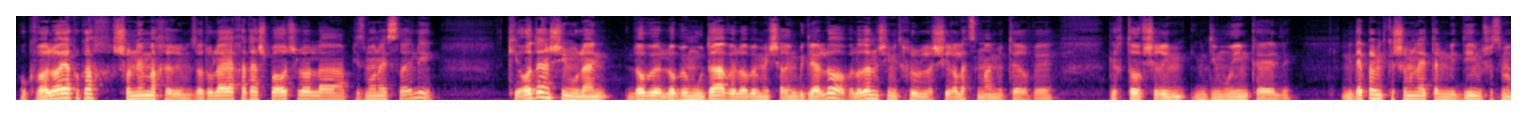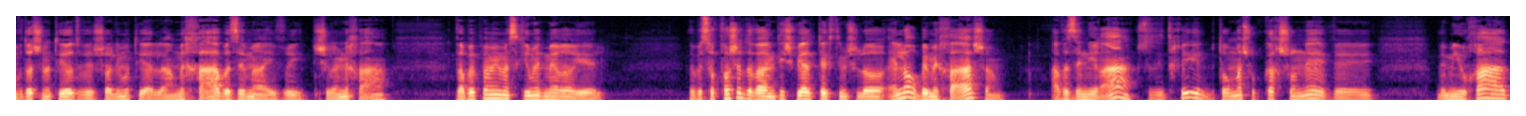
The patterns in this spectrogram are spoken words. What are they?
הוא כבר לא היה כל כך שונה מאחרים. זאת אולי אחת ההשפעות שלו לפזמון הישראלי. כי עוד אנשים אולי, לא, לא במודע ולא במישרין בגללו, אבל עוד אנשים התחילו לשיר על עצמם יותר ולכתוב שירים עם דימויים כאלה. מדי פעם מתקשרים אליי תלמידים שעושים עבודות שנתיות ושואלים אותי על המחאה בזמר העברי, שירי מחאה. והרבה פעמים מזכירים את מאיר אריאל. ובסופו של דבר, אם תשבי על טקסטים שלו, אין לו הרבה מחאה שם. אבל זה נראה, כשזה התחיל, בתור משהו כל כך שונה ו... ומיוחד,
